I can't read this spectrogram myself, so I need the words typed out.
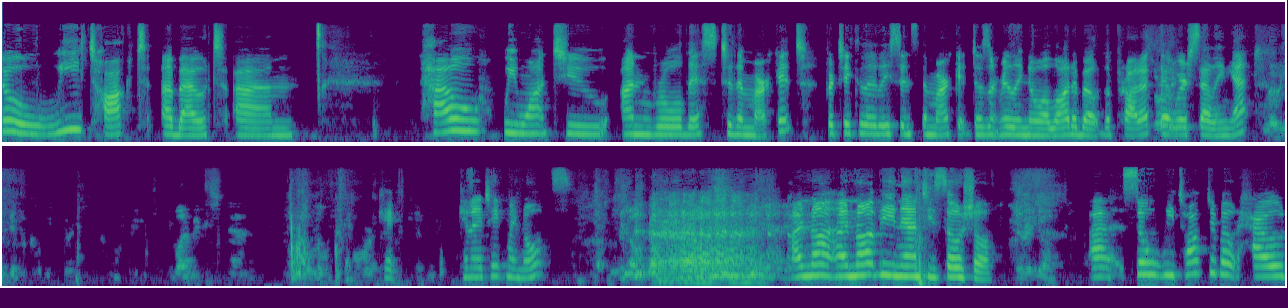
So we talked about um, how we want to unroll this to the market, particularly since the market doesn't really know a lot about the product that we're selling yet. We're having difficulty hearing. You want to maybe stand a little bit more? Okay. Can I take my notes? I'm not. I'm not being antisocial. There we go. Uh, so we talked about how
